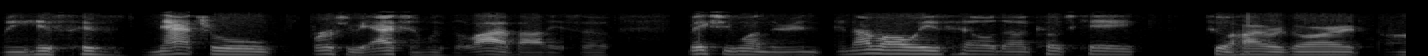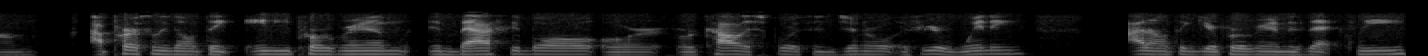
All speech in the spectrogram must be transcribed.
I mean, his his natural first reaction was to lie about it, so makes you wonder. And and I've always held uh, Coach K to a high regard. Um, I personally don't think any program in basketball or or college sports in general, if you're winning, I don't think your program is that clean.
